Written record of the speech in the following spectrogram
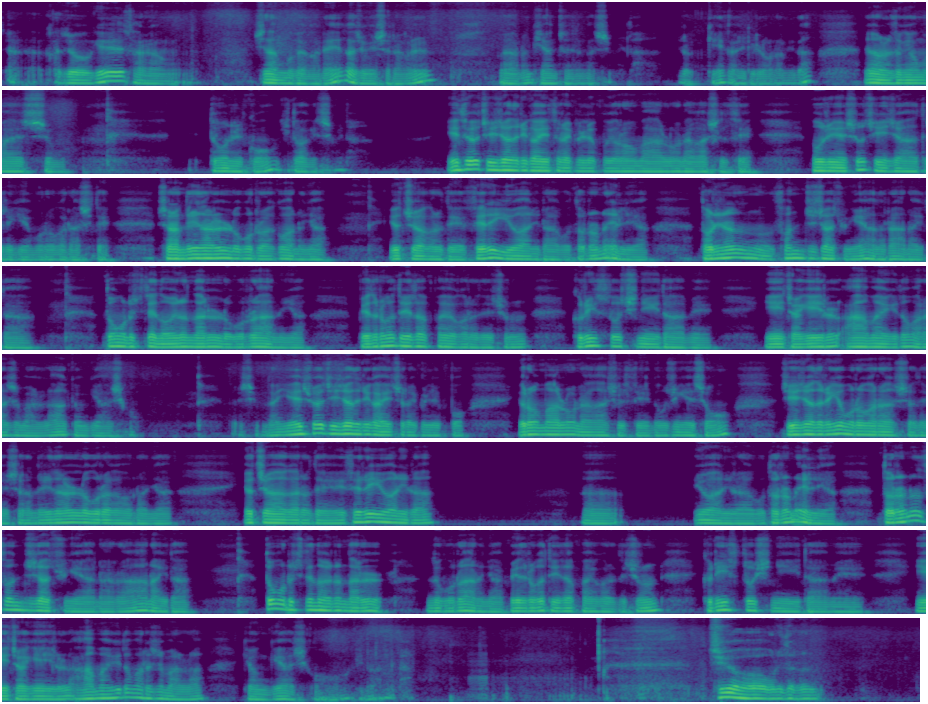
자, 가족의 사랑 신앙 고백 안에 가족의 사랑을 고하는 귀한 찬양 같습니다. 이렇게 갈기를 원합니다. 네, 오늘 성경 말씀 두번 읽고 기도하겠습니다. 예수의 제자들이 가이사라 빌렸고 여러 마을로 나가실 때 노중에서 제자들에게 물어가라 하시되 사람들이 나를 누구라고 하느냐 여쭈어 그러되 세례 요한이라고 더러는 엘리야 더리는 선지자 중에 하나라 하나이다. 또 물으시되 너희는 나를 누구라 하느냐 베드로가 대답하여 가로되 주는 그리스도 신이다 하며 이 자기 일을 아마에게도 말하지 말라 경계하시고 그렇습니다. 예수와 제자들이 가이사라 빌립보 여러 마을로 나가실 때 노중에서 제자들에게 물어가라 하시되 사람들이 나를 누구라고 하느냐 여쭈어 가로되 세례 요한이라 어, 요한이라고 더러는 엘리야 더러는 선지자 중에 하나라 하나이다. 또 물으시되 너희는 나를 누구라 하느냐 베드로가 대답하여 가로되 주는 그리스도시니이다 이에 자기의 일을 아무에게도 말하지 말라 경계하시고 기도합니다. 주여 우리들은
